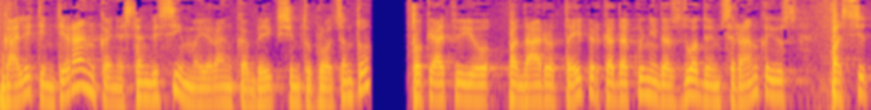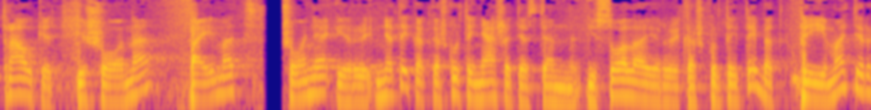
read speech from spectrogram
galite imti ranką, nes ten visi ima į ranką beveik šimtų procentų. Tokiu atveju padaro taip ir kada kunigas duoda jums ranką, jūs pasitraukėt į šoną, paimat šone ir ne tai, kad kažkur tai nešatės ten į suolą ir kažkur tai taip, bet priimat ir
